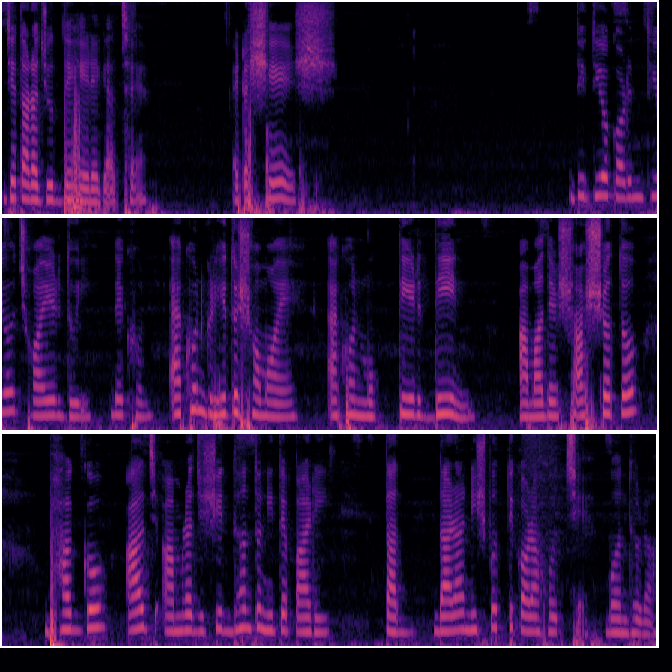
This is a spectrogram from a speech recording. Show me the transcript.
যে তারা যুদ্ধে হেরে গেছে। এটা শেষ। দ্বিতীয় করন্থীয় ছয়ের দুই। দেখুন, এখন গৃহীত সময়ে, এখন মুক্তির দিন। আমাদের শাশ্বত ভাগ্য আজ আমরা যে সিদ্ধান্ত নিতে পারি, তার দ্বারা নিষ্পত্তি করা হচ্ছে, বন্ধুরা।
